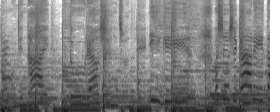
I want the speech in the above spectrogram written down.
茫人海，除了生存的意义，我是不是甲你斗？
